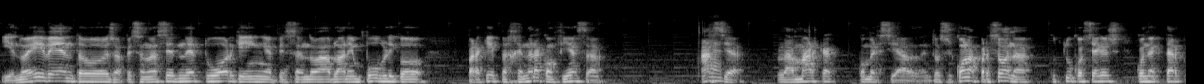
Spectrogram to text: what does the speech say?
yendo a eventos, empezando a hacer networking, empezando a hablar en público. ¿Para qué? Para generar confianza hacia la marca comercial. Entonces, con la persona, tú consigues conectar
